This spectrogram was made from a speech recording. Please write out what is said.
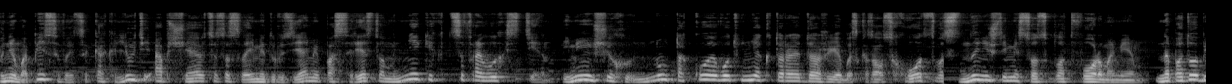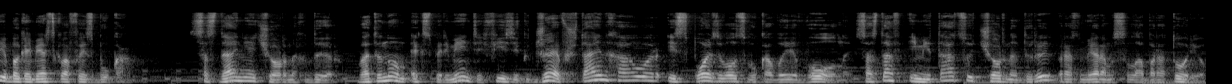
в нем описывается, как люди общаются со своими друзьями посредством неких цифровых стен, имеющих, ну, такое вот некоторое даже, я бы сказал, сходство с нынешними соцплатформами, наподобие богомерзкого Фейсбука. Создание черных дыр. В одном эксперименте физик Джефф Штайнхауэр использовал звуковые волны, создав имитацию черной дыры размером с лабораторию,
